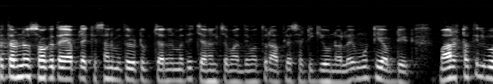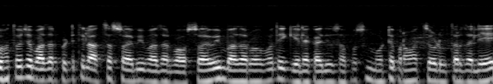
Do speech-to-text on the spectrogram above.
मित्रांनो स्वागत आहे आपल्या किसान मित्र यूट्यूब चॅनलमध्ये चॅनलच्या माध्यमातून आपल्यासाठी घेऊन आलो आहे मोठी अपडेट महाराष्ट्रातील महत्त्वाच्या बाजारपेठेतील आजचा सोयाबीन बाजारभाव. सोयाबीन बाजारभावामध्ये गेल्या काही दिवसापासून मोठ्या प्रमाणात चढ उतार झाली आहे.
